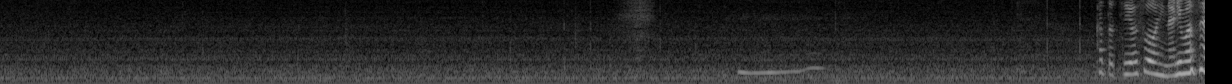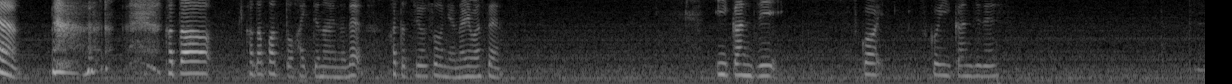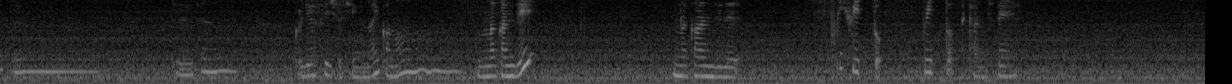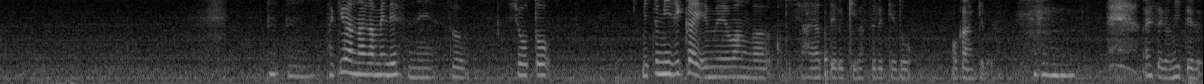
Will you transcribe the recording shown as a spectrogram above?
肩強そうになりません。肩肩パッド入ってないので肩強そうにはなりません。いい感じ。すごいすごいいい感じです。分かりやすい写真ないかな？こんな感じ？こんな感じで。ピフィット。ピットって感じです。うんうん。丈は長めですね。そう。ショート。めっちゃ短い MA1 が今年流行ってる気がするけど分からんけど アイサが見てる。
